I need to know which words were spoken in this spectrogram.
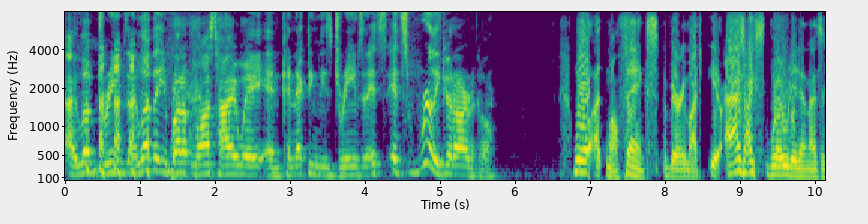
I, I love dreams, and I love that you brought up Lost Highway and connecting these dreams. And it's it's really good article. Well, uh, well, thanks very much. You know, as I wrote it and as I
